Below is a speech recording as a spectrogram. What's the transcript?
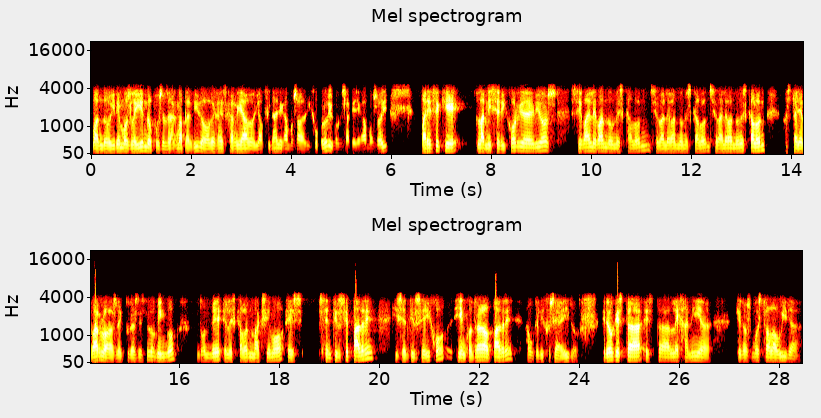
cuando iremos leyendo pues el dragma perdido, oveja descarriado y al final llegamos al hijo pródigo, que es la que llegamos hoy, parece que la misericordia de Dios se va elevando un escalón, se va elevando un escalón, se va elevando un escalón hasta llevarlo a las lecturas de este domingo, donde el escalón máximo es sentirse padre y sentirse hijo y encontrar al padre aunque el hijo se ha ido. Creo que esta, esta lejanía que nos muestra la huida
